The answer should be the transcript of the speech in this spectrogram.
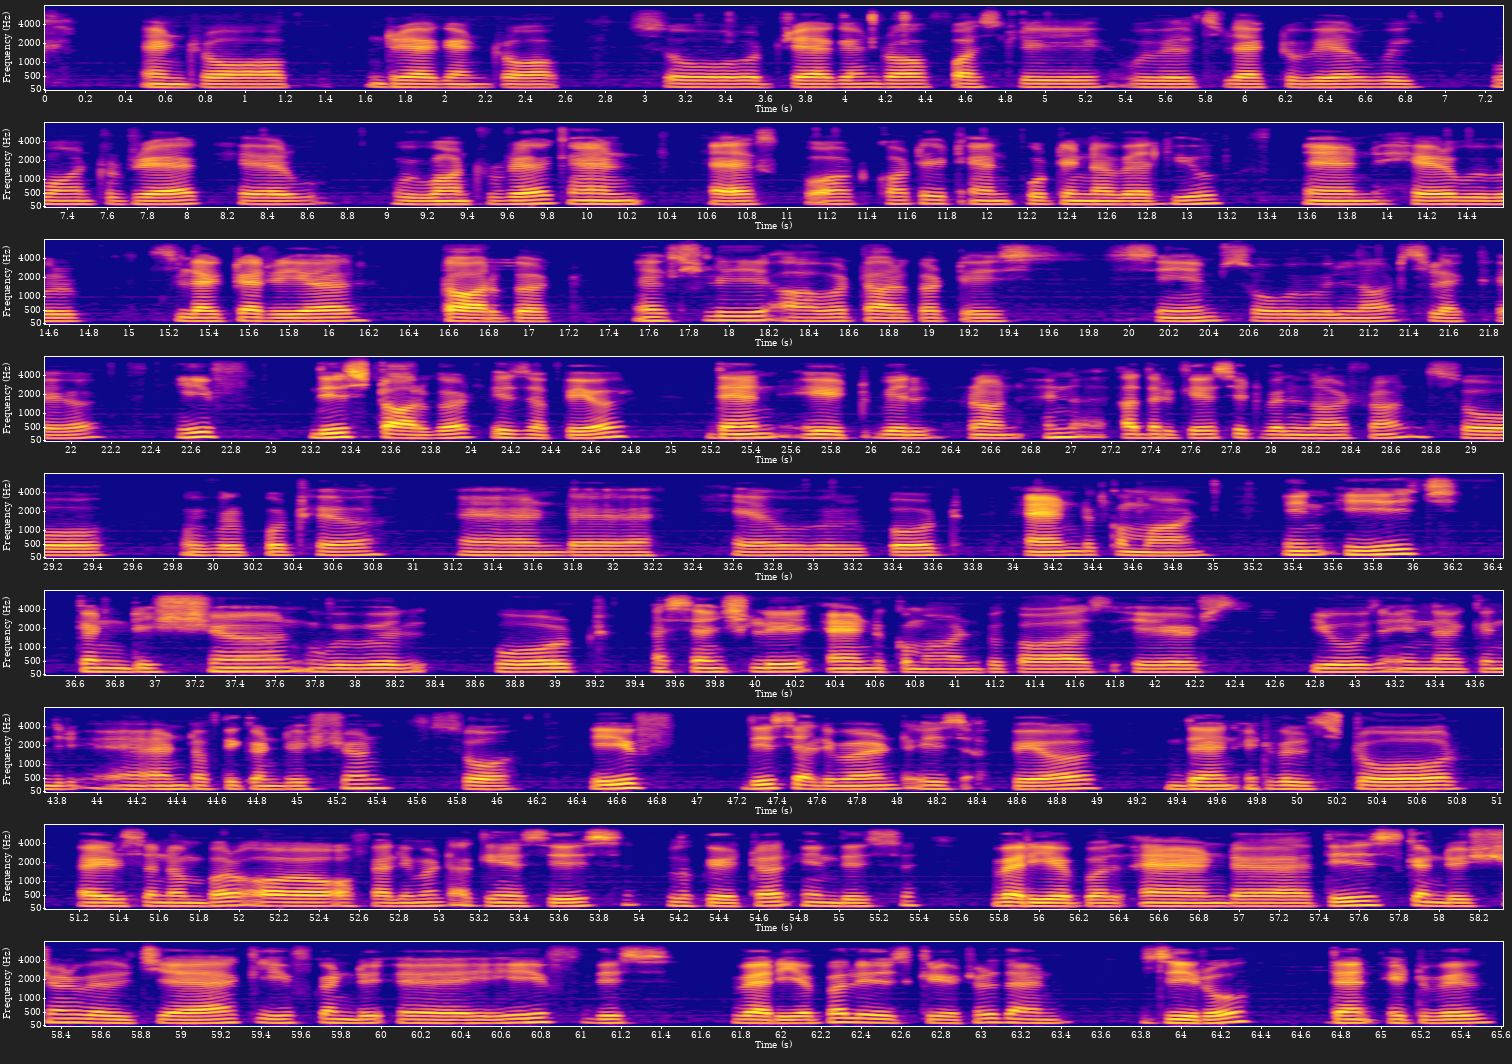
and drop drag and drop. So drag and drop firstly we will select where we want to drag. Here we want to drag and export cut it and put in a value. And here we will select a real target. Actually our target is same so we will not select here. If this target is appear then it will run. In other case it will not run so we will put here. And uh, here we will put end command. In each condition we will put essentially end command because it's used in the end of the condition. So if this element is appear then it will store it's number of element against this locator in this variable. And uh, this condition will check if uh, if this variable is greater than 0 then it will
